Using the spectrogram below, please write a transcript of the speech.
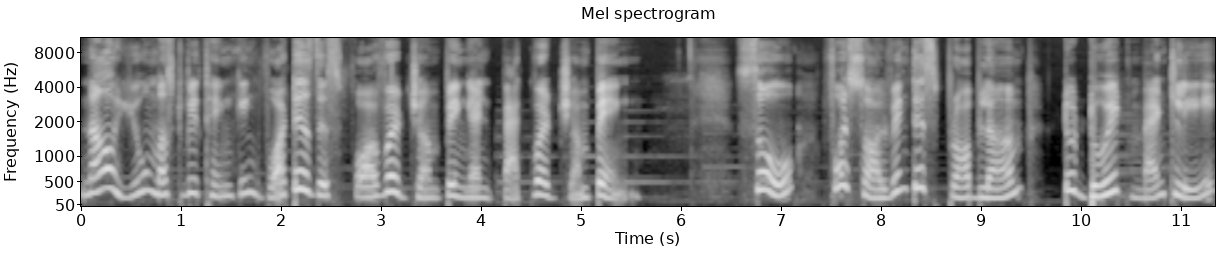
Now you must be thinking what is this forward jumping and backward jumping? So, for solving this problem, to do it mentally,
